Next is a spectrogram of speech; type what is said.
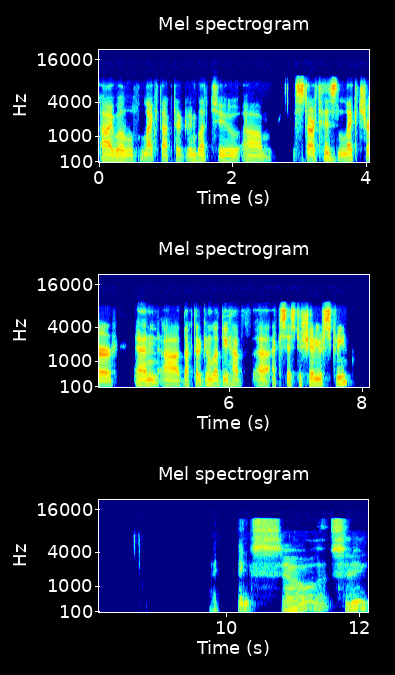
I will like Dr. Greenblatt to um, start his lecture. And uh, Dr. Greenblatt, do you have uh, access to share your screen? I think so. Let's see.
